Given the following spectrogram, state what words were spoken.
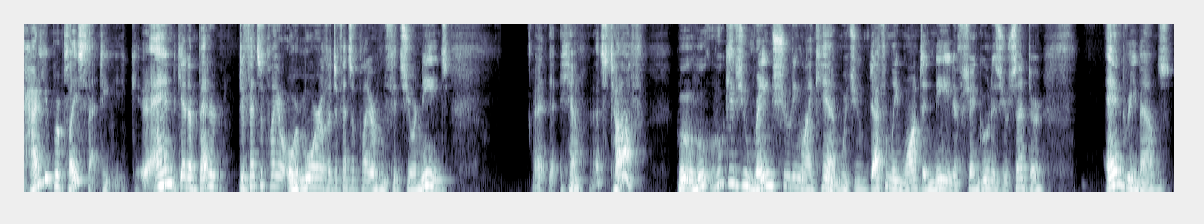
How do you replace that and get a better defensive player or more of a defensive player who fits your needs? Uh, yeah, that's tough. Who, who, who gives you range shooting like him, which you definitely want and need if Sengun is your center, and rebounds,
